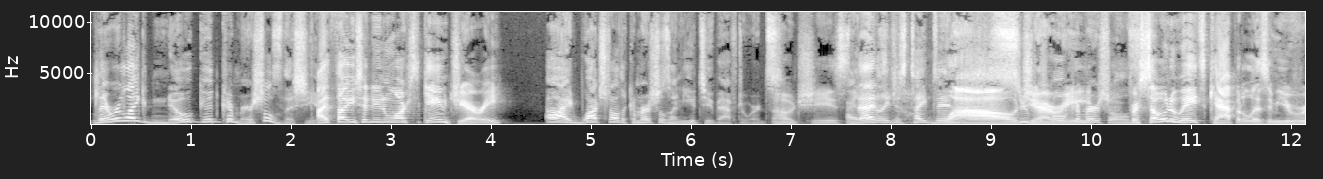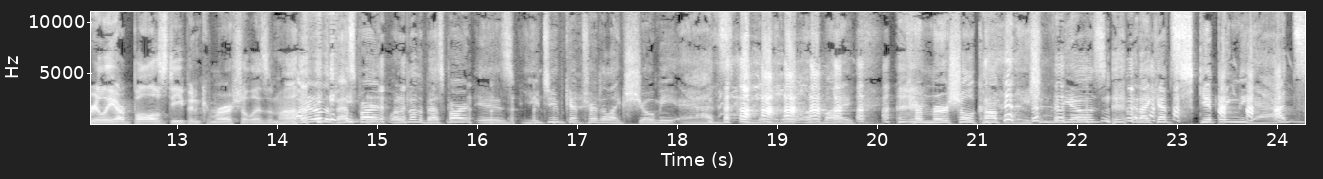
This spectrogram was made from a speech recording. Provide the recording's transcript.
There were like no good commercials this year. I thought you said you didn't watch the game, Jerry. Oh, I watched all the commercials on YouTube afterwards. Oh, jeez. I That- literally just typed in Wow, Super Bowl commercials. For someone who hates capitalism, you really are balls deep in commercialism, huh? Want to know the best part? Want to know the best part is YouTube kept trying to like show me ads in the middle of my commercial compilation videos, and I kept skipping the ads.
